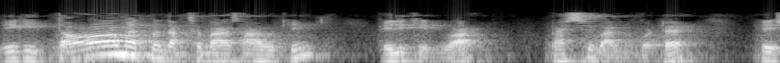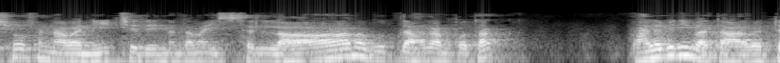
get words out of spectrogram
ඒක ඊටාත්ම දක්ෂ භාෂාවකින් එලි කෙරුවා. පස්සේ බලනකොට ඒ ශෝෂණව නීචේ දෙන්න තමයි ඉස්සල්ලාම බුද්ධ ආගම් පොතක් පළවෙනි වතාවට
